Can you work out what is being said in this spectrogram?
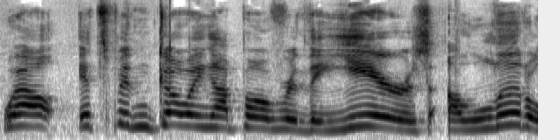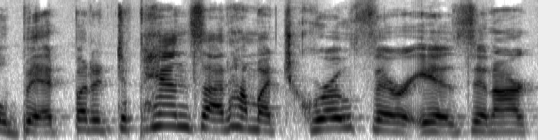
Well, it's been going up over the years a little bit, but it depends on how much growth there is in our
